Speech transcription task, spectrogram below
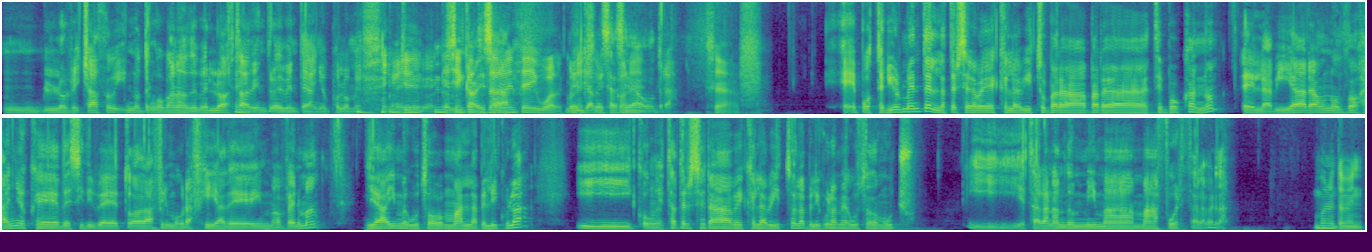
mm, lo rechazo y no tengo ganas de verlo hasta dentro de 20 años, por lo menos. que, me mi cabeza, igual. Con mi cabeza sea otra. O sea... Eh, posteriormente, es la tercera vez que la he visto para, para este podcast, ¿no? Eh, la vi ahora unos dos años que decidí ver toda la filmografía de Ingmar Bergman. Ya ahí me gustó más la película y con esta tercera vez que la he visto, la película me ha gustado mucho y está ganando en mí más, más fuerza, la verdad. Bueno, también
